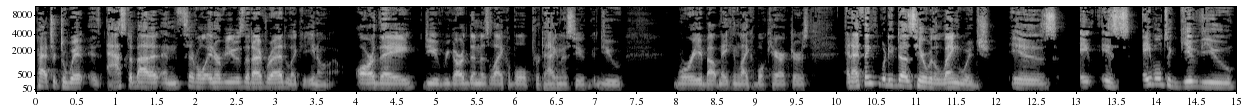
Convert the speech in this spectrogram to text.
Patrick DeWitt is asked about it in several interviews that I've read. Like, you know, are they? Do you regard them as likable protagonists? Do you, do you worry about making likable characters? And I think what he does here with language is is able to give you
